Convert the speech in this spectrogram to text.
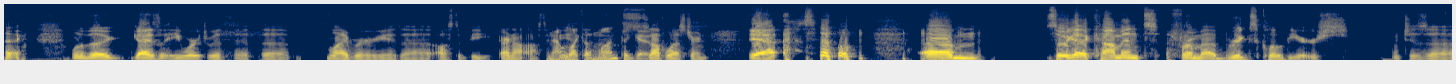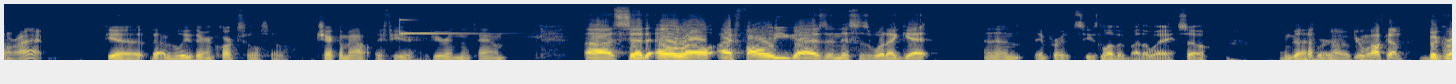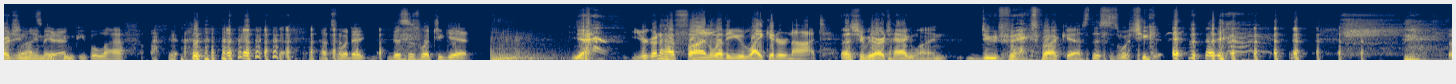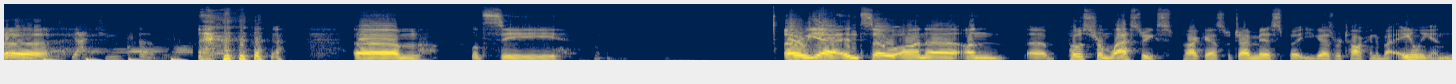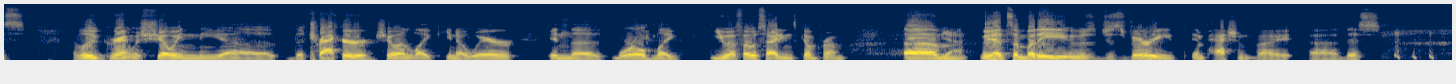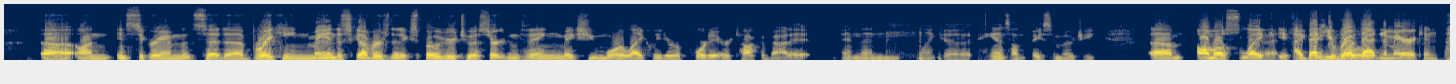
one of the guys that he worked with at the library at uh, Austin Peay or not Austin. That P, was like a month ago. Southwestern. Yeah. so, um, so we got a comment from uh, Briggs Clothiers, which is uh, All right. yeah, I believe they're in Clarksville. So check them out if you're if you're in the town. Uh, said, "LOL, I follow you guys, and this is what I get." And then in parentheses, love it by the way. So I'm glad we're Oh, You're welcome. begrudgingly Well, making good. people laugh. That's what it. This is what you get. yeah, You're gonna have fun whether you like it or not. that should be our tagline. Dude Facts Podcast. This is what you get. Uh, Got you covered. um, let's see. Oh yeah, and so on uh, on uh, post from last week's podcast, which I missed, but you guys were talking about aliens. I believe Grant was showing the uh, the tracker, showing like you know where in the world like UFO sightings come from. Um, Yeah. We had somebody who was just very impassioned by uh, this uh, on Instagram that said, uh, "Breaking: Man discovers that exposure to a certain thing makes you more likely to report it or talk about it." And then like a hands on face emoji, um, almost like if I bet he wrote know- that in American.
